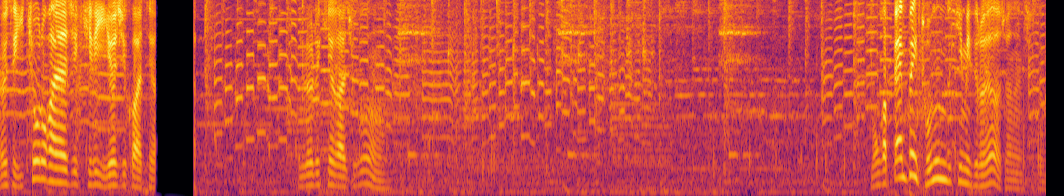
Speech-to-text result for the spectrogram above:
여기서 이쪽으로 가야지 길이 이어질 것 같아요. 이렇게 해가지고 뭔가 뺑뺑 도는 느낌이 들어요 저는 지금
